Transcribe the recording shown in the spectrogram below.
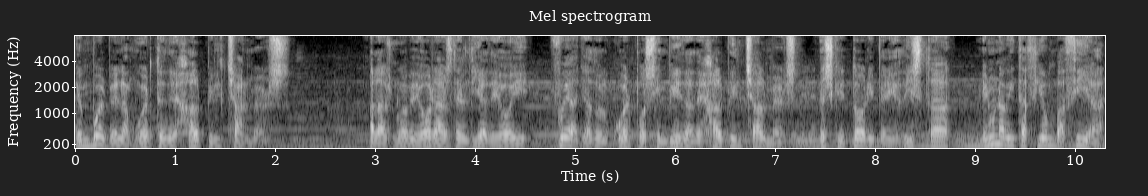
envuelve la muerte de Halpil Chalmers. A las nueve horas del día de hoy fue hallado el cuerpo sin vida de Halpin Chalmers, escritor y periodista, en una habitación vacía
